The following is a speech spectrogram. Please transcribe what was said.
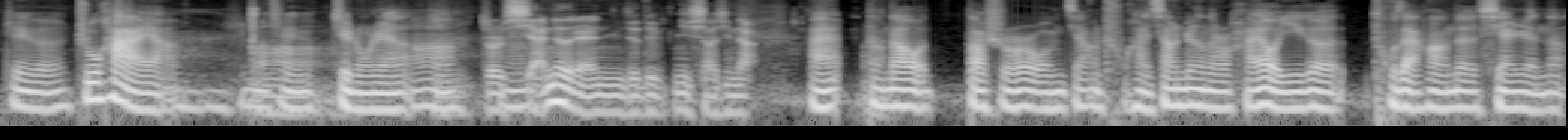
这个朱亥呀，什么这、啊这种人啊。就是闲着的人，你就得你小心点儿。哎，等到到时候我们讲楚汉相争的时候，还有一个屠宰行的闲人呢，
